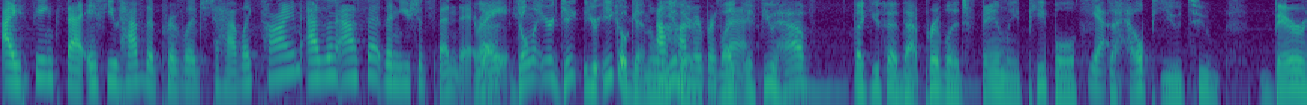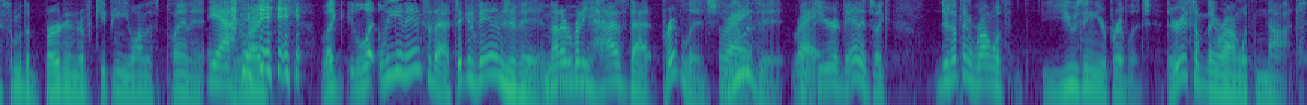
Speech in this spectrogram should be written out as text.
I think that if you have the privilege to have like time as an asset, then you should spend it, right? Yeah. Don't let your ge- your ego get in the way hundred percent. Like if you have, like you said, that privilege, family, people Yeah. to help you to bear some of the burden of keeping you on this planet. Yeah. Right. like le- lean into that. Take advantage of it. Not everybody has that privilege. Mm-hmm. Right. Use it like, to your advantage. Like there's nothing wrong with using your privilege. There is something wrong with not.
